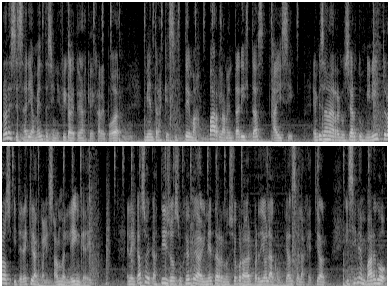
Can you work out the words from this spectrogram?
no necesariamente significa que tengas que dejar el poder, mientras que sistemas parlamentaristas, ahí sí, empiezan a renunciar tus ministros y tenés que ir actualizando el LinkedIn. En el caso de Castillo, su jefe de gabinete renunció por haber perdido la confianza en la gestión, y sin embargo,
